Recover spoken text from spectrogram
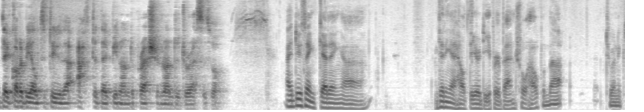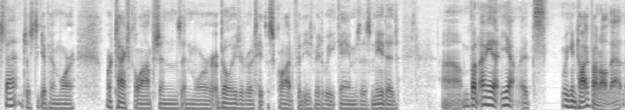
They've got to be able to do that after they've been under pressure and under duress as well. I do think getting a getting a healthier, deeper bench will help with that to an extent, just to give him more more tactical options and more ability to rotate the squad for these midweek games as needed. Um, but I mean, yeah, it's we can talk about all that.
